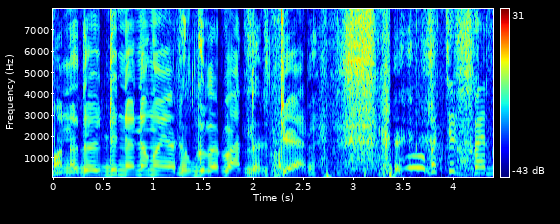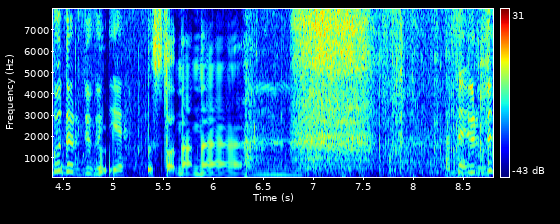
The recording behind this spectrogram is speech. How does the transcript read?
Манада өйдінен оңайар хылгылар бардылар, жәрі. Бачыр будыр дүгү дие. Ыстанан, Ата үрдү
